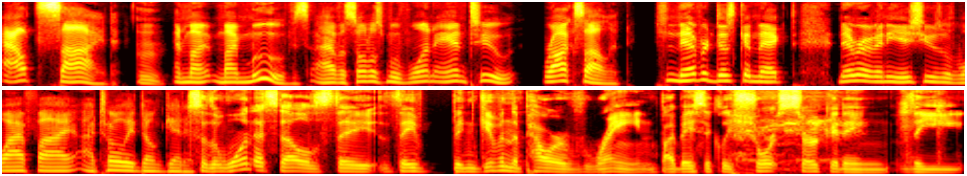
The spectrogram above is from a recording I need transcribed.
outside, Mm. and my my moves. I have a Sonos Move one and two, rock solid. Never disconnect. Never have any issues with Wi-Fi. I totally don't get it. So the one SLs they they've been given the power of rain by basically short circuiting the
